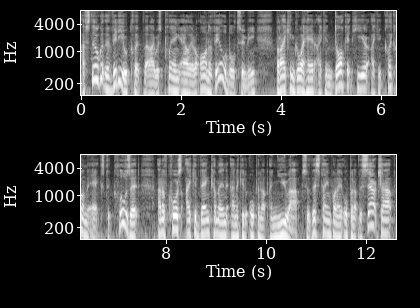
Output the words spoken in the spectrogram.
I've still got the video clip that I was playing earlier on available to me, but I can go ahead, I can dock it here, I could click on the X to close it, and of course I could then come in and I could open up a new app. So this time when I open up the search app,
